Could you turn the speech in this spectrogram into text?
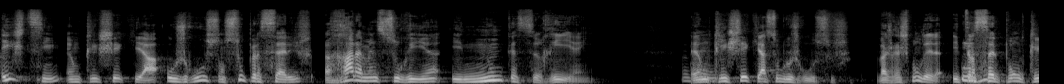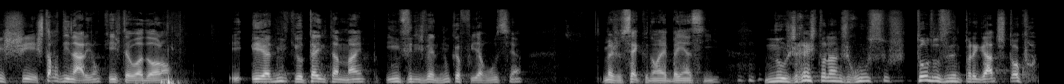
isto sim é um clichê que há. Os russos são super sérios, raramente sorriem e nunca se riem. Uhum. É um uhum. clichê que há sobre os russos. Vais responder. E terceiro uhum. ponto, clichê extraordinário, que isto eu adoro, e, e admito que eu tenho também, porque infelizmente nunca fui à Rússia, mas eu sei que não é bem assim. Nos restaurantes russos, todos os empregados tocam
